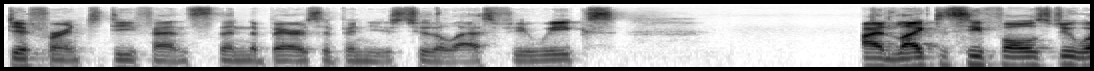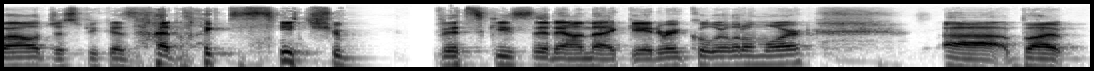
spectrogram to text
different defense than the Bears have been used to the last few weeks. I'd like to see Foles do well, just because I'd like to see Trubisky sit on that Gatorade cooler a little more. Uh, but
